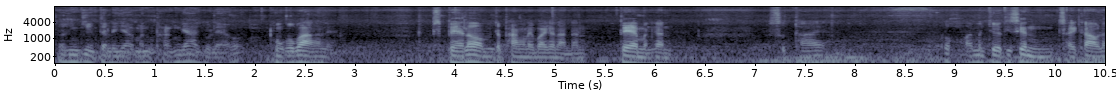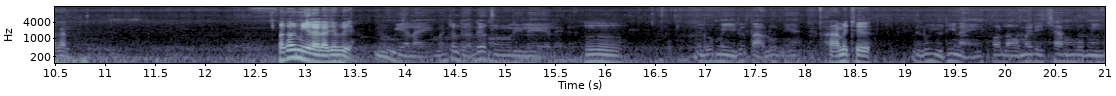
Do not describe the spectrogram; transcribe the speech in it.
ก็จริงๆแต่ละอย่างมันพังยากอยู่แล้ว ผมก็ว่างั้นเลย สเปรแล้วมันจะพังในใบขนาดนั้น แต่เหมือนกัน สุดท้าย ก็ขอให้มันเจอที่เส้นสายกาวแล้วกันแล้วก็ไม่มีอะไรแล้วใช่ไหมพี่ไม่มีอะไร มันก็เหลือเรื่องรีเลย์อะไรอืมไม่รู้มีหรือเปล่ารุ่นเนี้ยหาไม่เจอ ไม่รู้อยู่ที่ไหน เพราะเราไม่ได้ช่างรุ่นนี้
